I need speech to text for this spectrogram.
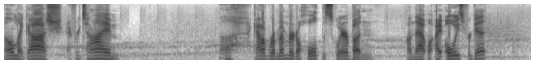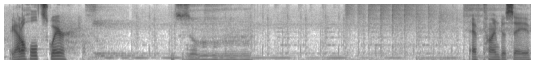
Oh my gosh, every time. Ugh, I gotta remember to hold the square button on that one. I always forget. I gotta hold square. Zoom. I have time to save.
